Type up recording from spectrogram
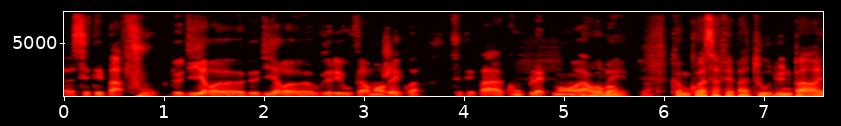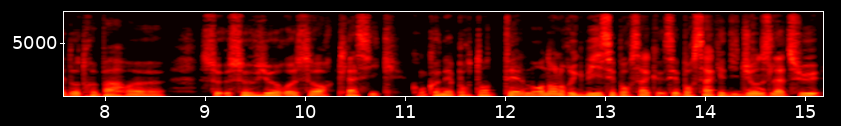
euh, c'était pas fou de dire euh, de dire vous allez vous faire manger quoi. C'était pas complètement arrogant comme quoi ça fait pas tout d'une part et d'autre part ce, ce, vieux ressort classique qu'on connaît pourtant tellement dans le rugby c'est pour ça que c'est pour ça qu'Eddie Jones là-dessus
